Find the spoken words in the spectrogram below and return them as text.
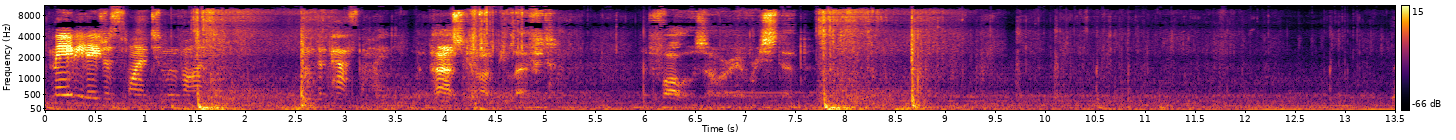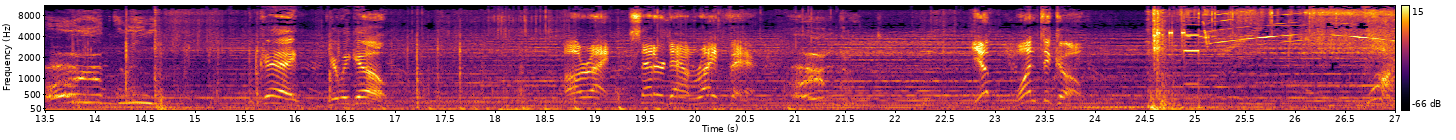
Maybe they just wanted to move on. Leave the past behind. The past cannot be left. It follows our every step. Okay, here we go. All right, set her down right there. Yep, one to go. Clark!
